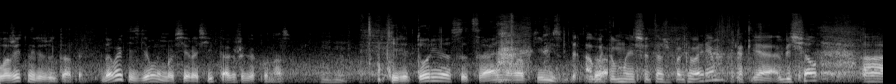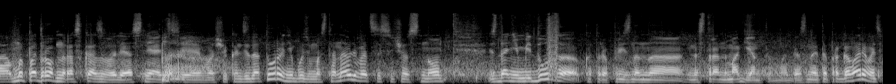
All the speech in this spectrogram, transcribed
положительные результаты. Давайте сделаем во всей России так же, как у нас. Угу. Территория социального оптимизма. Об этом мы еще тоже поговорим, как я обещал. А, мы подробно рассказывали о снятии вашей кандидатуры, не будем останавливаться сейчас, но издание «Медуза», которое признано иностранным агентом, мы обязаны это проговаривать,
